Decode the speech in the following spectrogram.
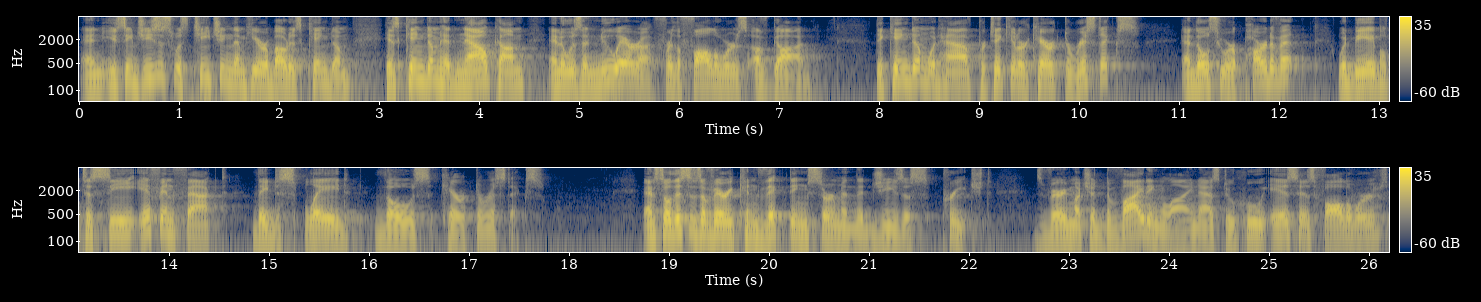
And you see, Jesus was teaching them here about his kingdom. His kingdom had now come, and it was a new era for the followers of God. The kingdom would have particular characteristics, and those who were part of it would be able to see if, in fact, they displayed those characteristics. And so, this is a very convicting sermon that Jesus preached. It's very much a dividing line as to who is his followers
